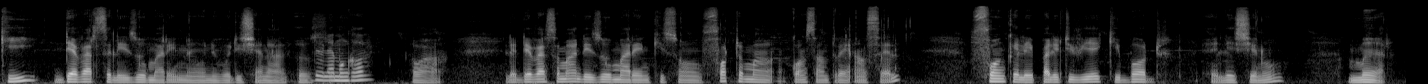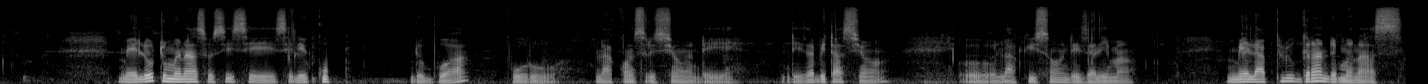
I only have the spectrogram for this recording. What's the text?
qui déverse les eaux marines au niveau du chenal. De la mangrove? Ouais. Le déversement des eaux marines qui sont fortement concentrées en sel font que les palétuviers qui bordent les chenaux meurent. Mais l'autre menace aussi, c'est les coupes de bois pour la construction des, habitations, la cuisson des aliments. Mais la plus grande menace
